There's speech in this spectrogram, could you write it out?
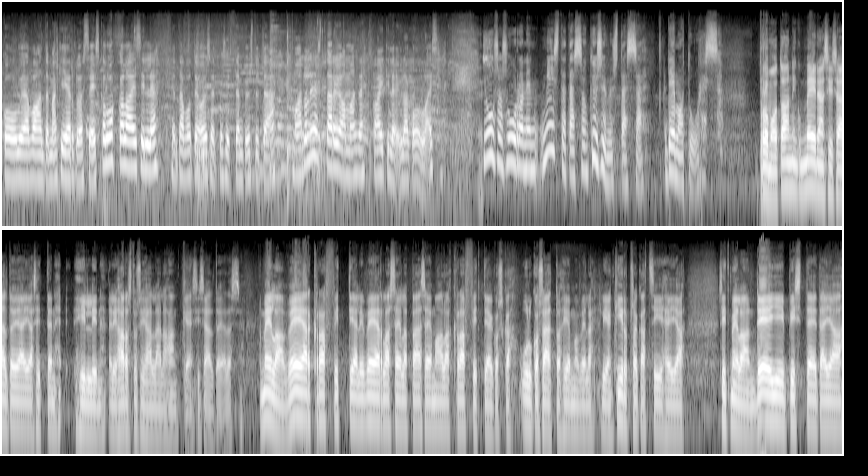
kouluja vaan tämä kiertue seiskaluokkalaisille ja tavoite olisi, että sitten pystytään mahdollisesti tarjoamaan se kaikille yläkoululaisille. Juuso Suuronen, mistä tässä on kysymys tässä demotuurissa? Promotaan niin meidän sisältöjä ja sitten Hillin, eli harrastus ihan lähellä hankkeen sisältöjä tässä. No meillä on VR-graffitti, eli VR-laseilla pääsee maalaa graffittia, koska ulkosäät on hieman vielä liian kirpsakat siihen. Ja sitten meillä on DJ-pisteitä ja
